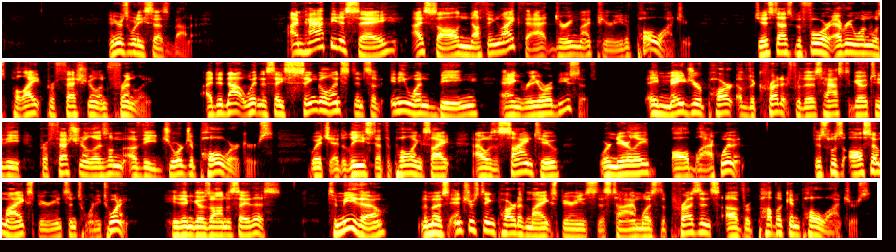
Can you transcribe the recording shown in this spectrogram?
Here's what he says about it. I'm happy to say I saw nothing like that during my period of poll watching. Just as before, everyone was polite, professional, and friendly. I did not witness a single instance of anyone being angry or abusive. A major part of the credit for this has to go to the professionalism of the Georgia poll workers, which, at least at the polling site I was assigned to, were nearly all black women. This was also my experience in 2020. He then goes on to say this To me, though, the most interesting part of my experience this time was the presence of Republican poll watchers.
